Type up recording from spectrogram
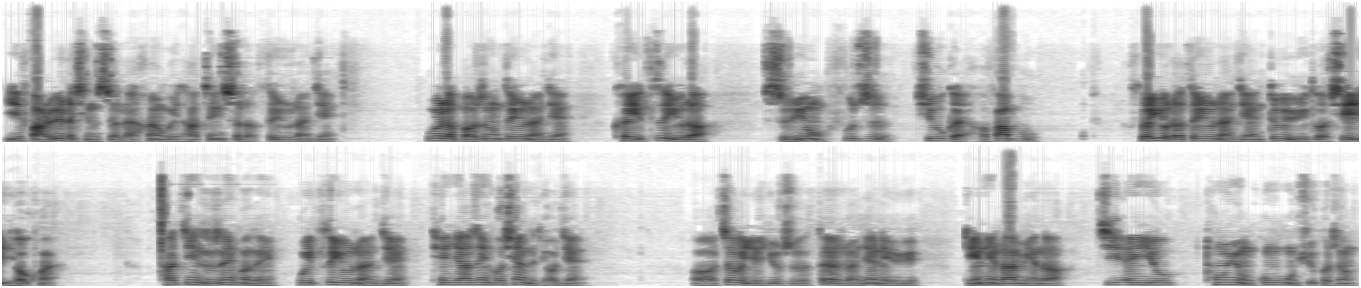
以法律的形式来捍卫他珍视的自由软件。为了保证自由软件可以自由的使用、复制、修改和发布，所有的自由软件都有一个协议条款，它禁止任何人为自由软件添加任何限制条件。呃，这个也就是在软件领域鼎鼎大名的 GNU 通用公共许可证，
